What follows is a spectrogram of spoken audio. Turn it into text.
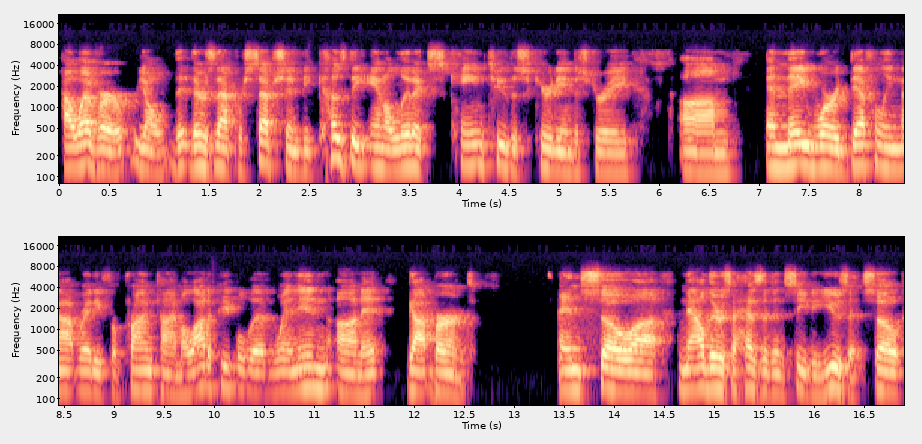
However, you know th- there's that perception because the analytics came to the security industry, um, and they were definitely not ready for prime time. A lot of people that went in on it got burned and so uh, now there's a hesitancy to use it. So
